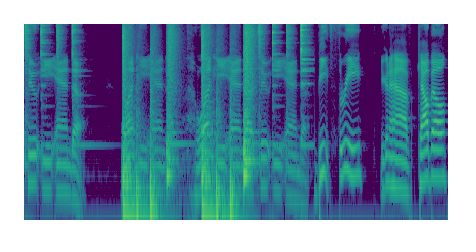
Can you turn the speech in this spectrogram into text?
two E and uh. One E and uh, one E and uh, two E and uh. Beat three, you're gonna have cowbell,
